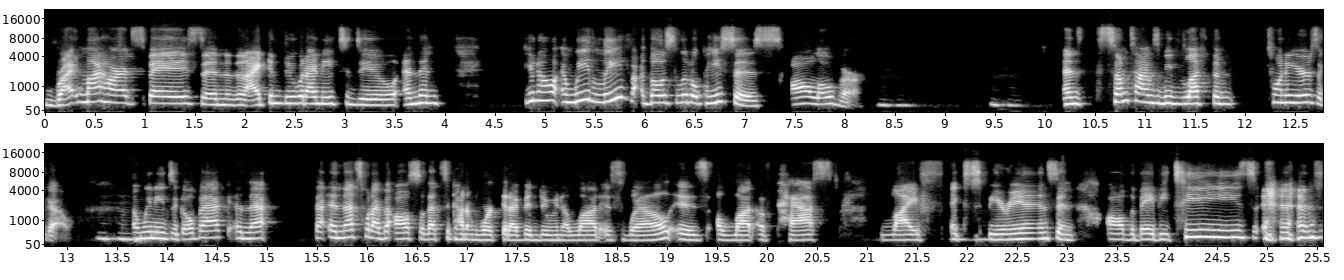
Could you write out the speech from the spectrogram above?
brighten my heart space and then I can do what I need to do. And then, you know, and we leave those little pieces all over. Mm-hmm. Mm-hmm. And sometimes we've left them 20 years ago mm-hmm. and we need to go back and that that and that's what I've also that's the kind of work that I've been doing a lot as well is a lot of past life experience and all the baby teas and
